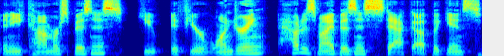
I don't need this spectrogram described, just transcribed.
an e-commerce business, you if you're wondering how does my business stack up against,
